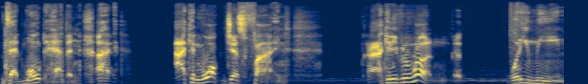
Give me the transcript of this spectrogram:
That won't happen. I... I can walk just fine. I can even run. What do you mean?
